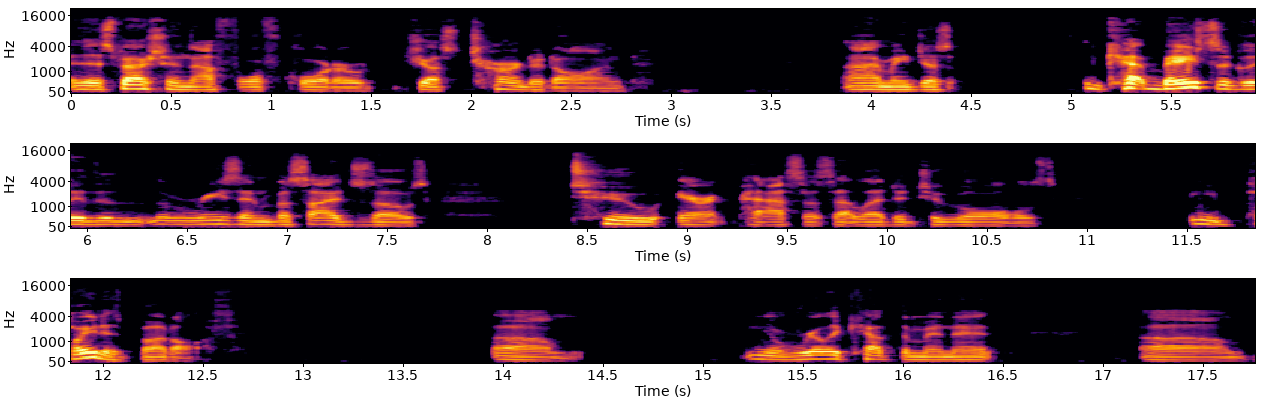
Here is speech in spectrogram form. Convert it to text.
especially in that fourth quarter, just turned it on. I mean, just kept basically the, the reason besides those two errant passes that led to two goals, he played his butt off. Um, you know, really kept them in it. Um,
